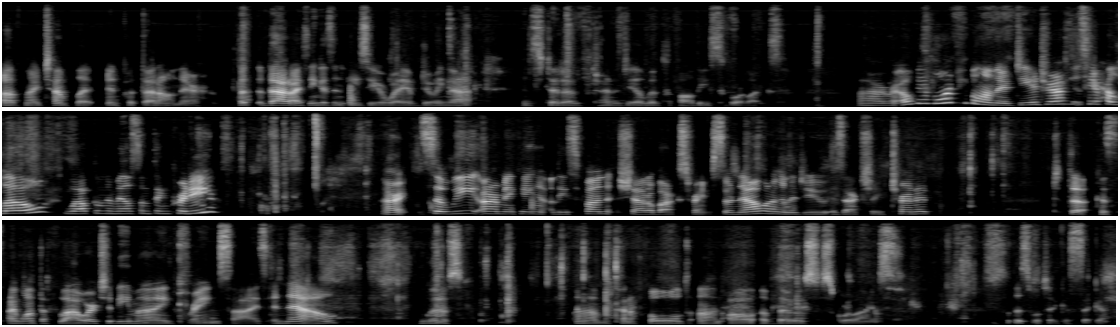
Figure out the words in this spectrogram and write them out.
of my template and put that on there. But that I think is an easier way of doing that instead of trying to deal with all these score likes. All right. Oh, we have more people on there. Deirdre is here. Hello. Welcome to Mail Something Pretty. All right. So we are making these fun shadow box frames. So now what I'm going to do is actually turn it to the, because I want the flower to be my frame size. And now I'm going to um, kind of fold on all of those score lines. So this will take a second.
